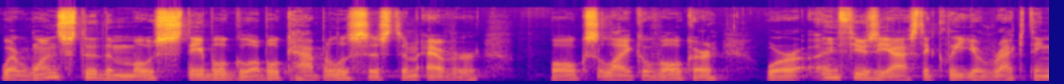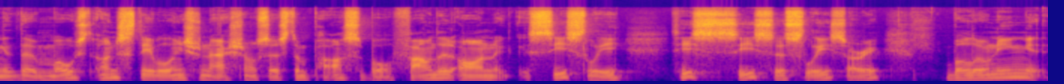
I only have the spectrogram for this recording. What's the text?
Where once stood the most stable global capitalist system ever, folks like Volcker were enthusiastically erecting the most unstable international system possible, founded on ceaselessly, ceaselessly sorry, ballooning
